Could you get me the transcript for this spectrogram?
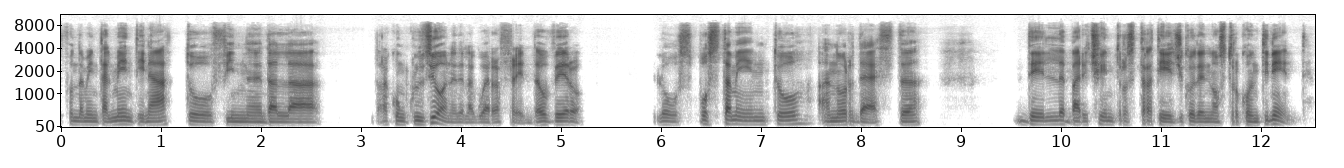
fondamentalmente in atto fin dalla, dalla conclusione della guerra fredda, ovvero lo spostamento a nord-est del baricentro strategico del nostro continente.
